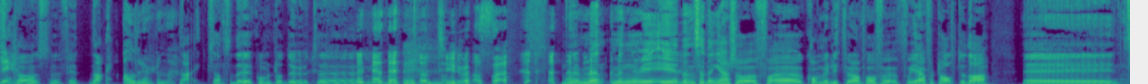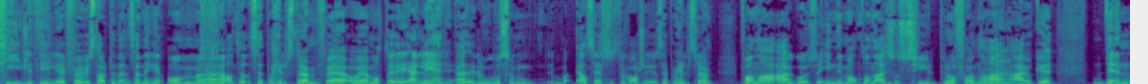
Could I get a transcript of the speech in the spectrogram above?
tirsdag? Fet... Nei. Aldri hørt om det. Nei, ikke sant? Så det kommer til å dø ut. eh, greiene. Og du, altså. Men, men vi, i denne sendingen her så eh, kom vi litt på, for, for jeg fortalte jo da eh, tidlig, tidlig før vi startet den sendingen om eh, at jeg hadde sett på Hellstrøm. For jeg, og jeg måtte, jeg ler. Jeg lo som Altså, jeg syns det var så gøy å se på Hellstrøm. For han er, går jo så inn i maten, og han er jo så sylproff. Og han har, er jo ikke den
